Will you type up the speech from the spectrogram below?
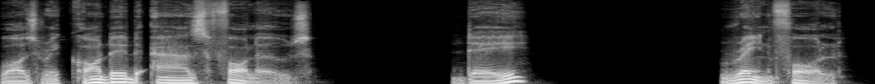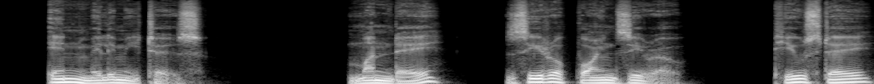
was recorded as follows. Day. Rainfall in millimeters. Monday 0.0 Tuesday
